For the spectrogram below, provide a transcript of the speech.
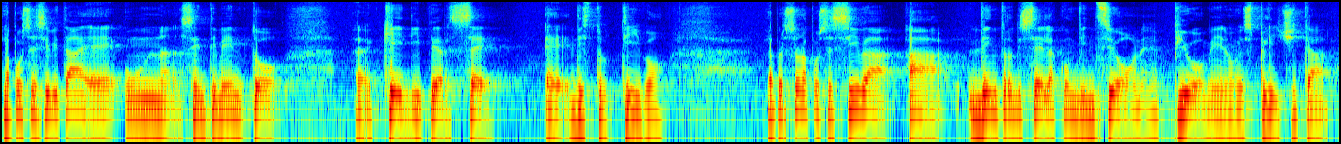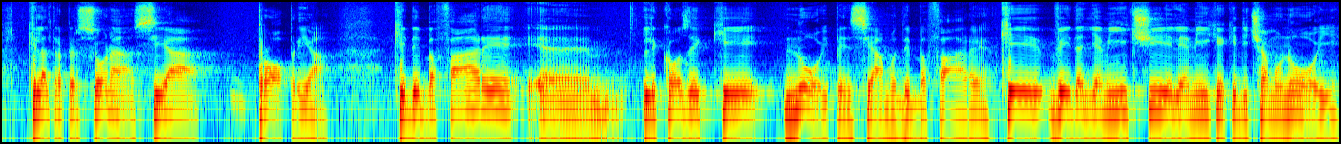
La possessività è un sentimento eh, che di per sé è distruttivo. La persona possessiva ha dentro di sé la convinzione, più o meno esplicita, che l'altra persona sia propria, che debba fare eh, le cose che noi pensiamo debba fare, che veda gli amici e le amiche che diciamo noi,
